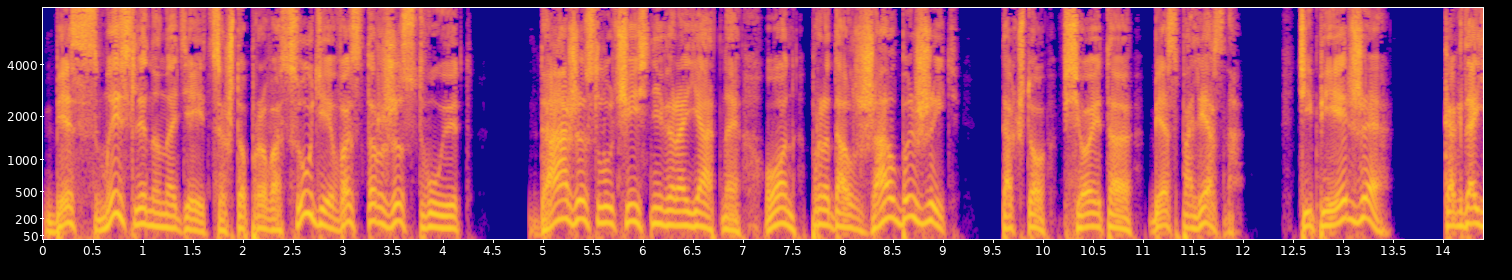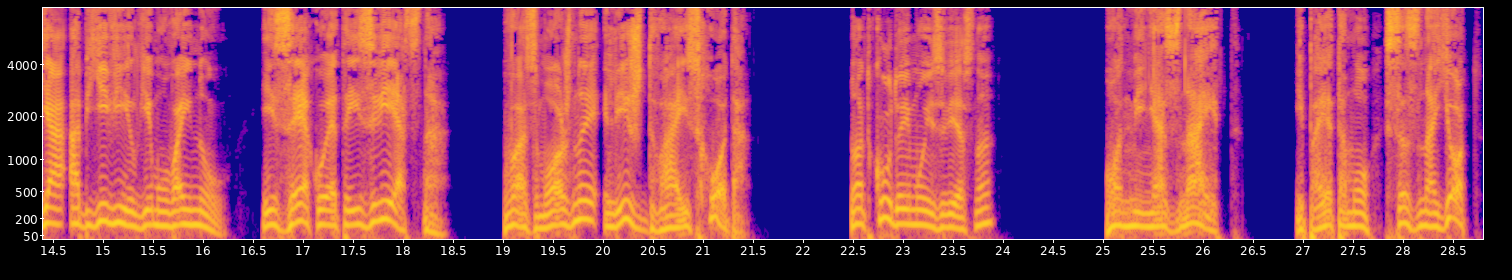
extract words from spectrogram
Бессмысленно надеяться, что правосудие восторжествует. Даже случись невероятное, он продолжал бы жить, так что все это бесполезно. Теперь же, когда я объявил ему войну, и зэку это известно, возможны лишь два исхода. Откуда ему известно? Он меня знает и поэтому сознает,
